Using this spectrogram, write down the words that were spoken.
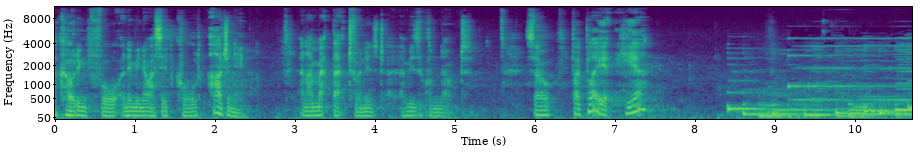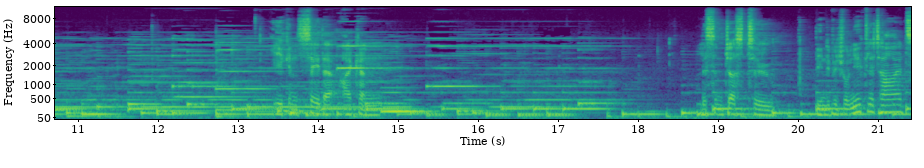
are coding for an amino acid called arginine, and I map that to an, a musical note. So if I play it here, you can see that I can listen just to the individual nucleotides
